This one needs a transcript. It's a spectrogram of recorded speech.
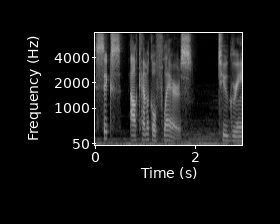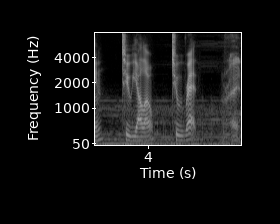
six alchemical flares, two green, two yellow, two red, All right.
